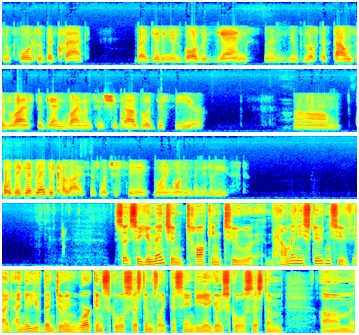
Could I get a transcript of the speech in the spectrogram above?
to fall through the crack by getting involved with gangs, and we've lost a thousand lives to gang violence in Chicago this year. Um, or they get radicalized, is what you see going on in the Middle East. So, so you mentioned talking to how many students? You've, I, I know you've been doing work in school systems like the San Diego school system, um,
